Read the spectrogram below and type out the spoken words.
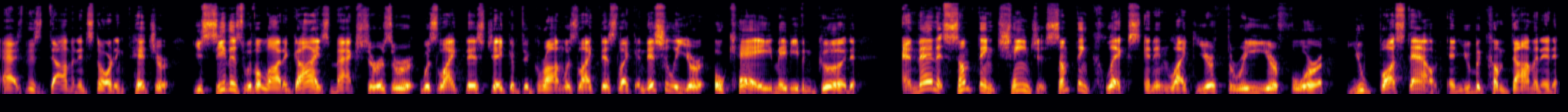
as this dominant starting pitcher. You see this with a lot of guys. Max Scherzer was like this. Jacob DeGrom was like this. Like initially, you're okay, maybe even good. And then something changes, something clicks. And in like year three, year four, you bust out and you become dominant.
